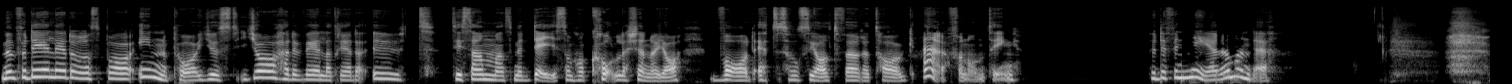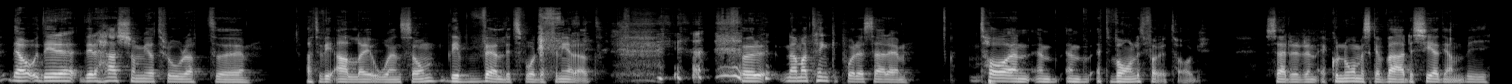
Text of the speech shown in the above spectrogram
Men för det leder oss bra in på just, jag hade velat reda ut tillsammans med dig som har koll, känner jag, vad ett socialt företag är för någonting. Hur definierar man det? Ja, och det, är, det är det här som jag tror att, uh, att vi alla är oense om. Det är väldigt svårdefinierat. För när man tänker på det så här, eh, ta en, en, en, ett vanligt företag. Så är det den ekonomiska värdekedjan vi,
